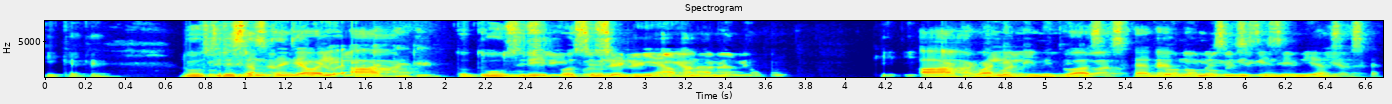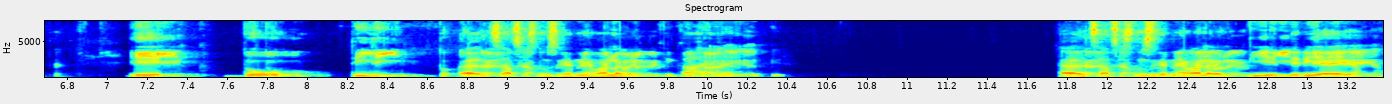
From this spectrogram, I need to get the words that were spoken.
ठीक है? दूसरी समसंख्या वाली आठ है। तो दूसरी पॉसिबिलिटी यहाँ बना लेता हूँ कि आठ वाले में भी तो आ सकता है दोनों में से किसी में भी आ सकता है। एक दो तीन। तो एल्सा पसंद करने वाला व्यक्ति कहाँ आएगा? एल्सा पसंद करने वाला व्यक्ति इधर ही आएगा।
